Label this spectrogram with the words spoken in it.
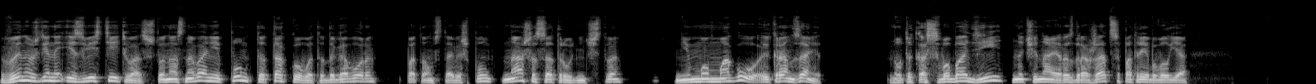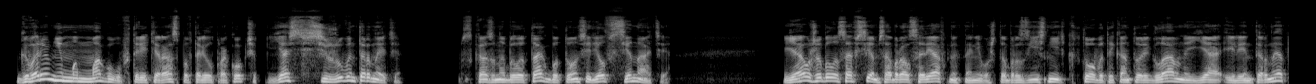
«Вынуждены известить вас, что на основании пункта такого-то договора, потом вставишь пункт, наше сотрудничество...» «Не могу, экран занят». «Ну так освободи», — начиная раздражаться, потребовал я. «Говорю, не могу», — в третий раз повторил Прокопчик. «Я сижу в интернете». Сказано было так, будто он сидел в Сенате. Я уже было совсем собрался рявкнуть на него, чтобы разъяснить, кто в этой конторе главный, я или интернет,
